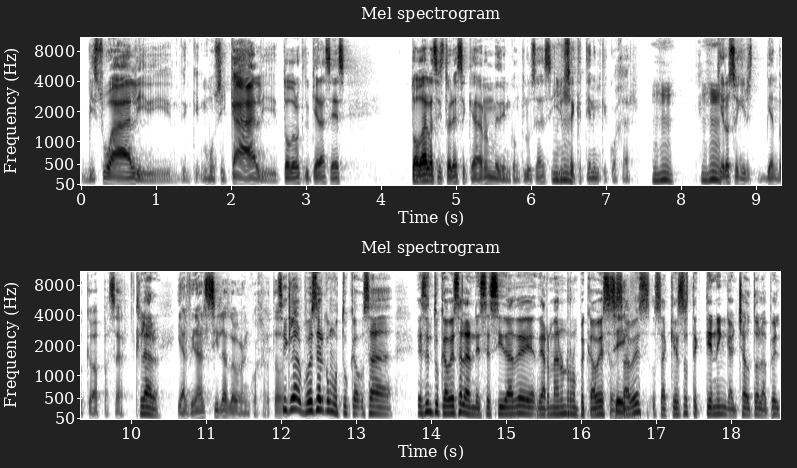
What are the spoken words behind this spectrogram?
visual y de- musical y todo lo que tú quieras, es todas las historias se quedaron medio inconclusas y yo sé que tienen que cuajar. Quiero seguir viendo qué va a pasar. Claro. Y al final sí las logran cuajar todas. Sí, claro, puede ser como tu, o sea, es en tu cabeza la necesidad de, de armar un rompecabezas, Sí. ¿sabes? O sea, que eso te tiene enganchado toda la peli.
